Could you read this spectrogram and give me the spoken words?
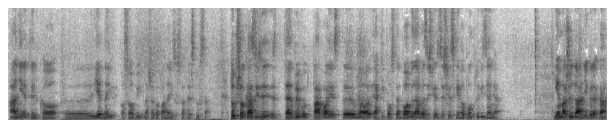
a nie tylko e, jednej osoby naszego Pana Jezusa Chrystusa. Tu przy okazji ten wywód Pawła jest e, no, jaki postępowy nawet ze, ze świeckiego punktu widzenia. Nie ma Żyda ani Greka,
